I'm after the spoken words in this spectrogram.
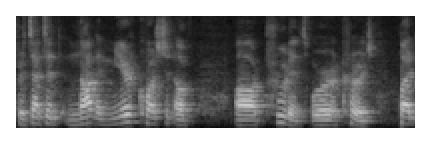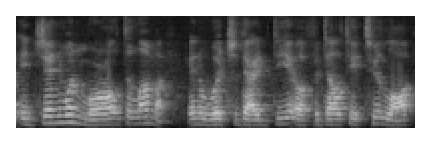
presented not a mere question of uh, prudence or courage, but a genuine moral dilemma in which the idea of fidelity to law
